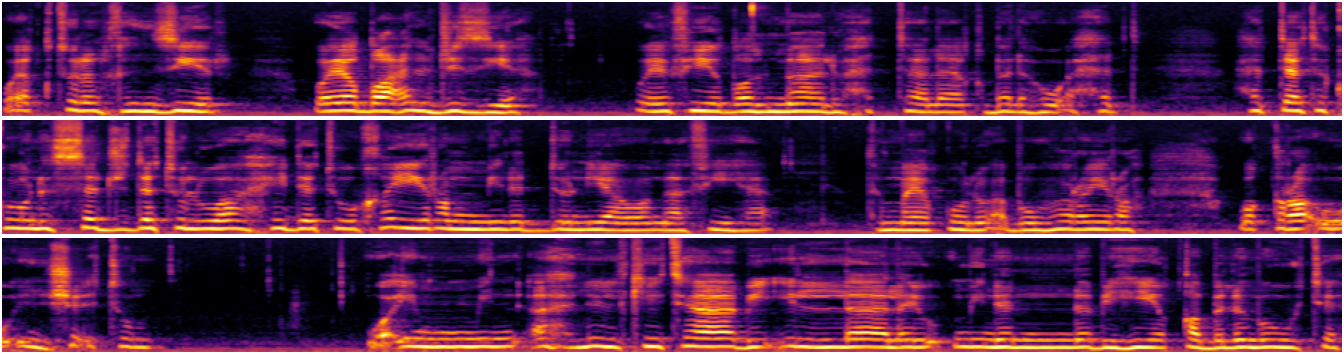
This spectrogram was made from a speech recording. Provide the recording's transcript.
ويقتل الخنزير ويضع الجزية ويفيض المال حتى لا يقبله أحد. حتى تكون السجدة الواحدة خيرا من الدنيا وما فيها. ثم يقول أبو هريرة واقرأوا إن شئتم وإن من أهل الكتاب إلا ليؤمنن به قبل موته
